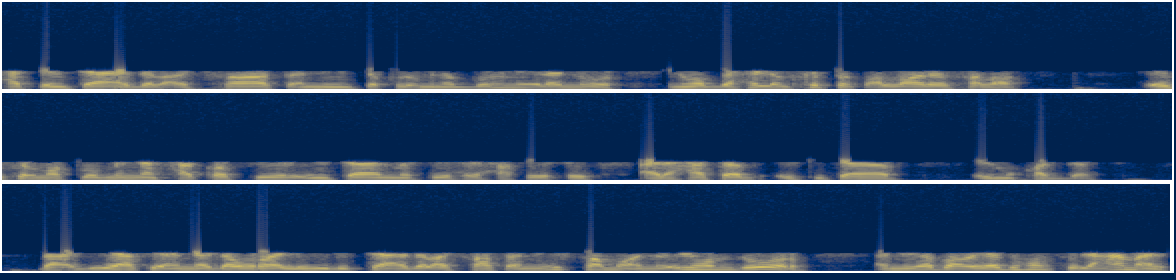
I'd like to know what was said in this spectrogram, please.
حتى نساعد الأشخاص أن ينتقلوا من الظلم إلى النور. نوضح لهم خطة الله للخلاص. إيش المطلوب منك حتى تصير إنسان مسيحي حقيقي؟ على حسب الكتاب المقدس. بعديها في عندنا دورة اللي هي بتساعد الأشخاص أن يفهموا أنه لهم دور أنه يضعوا يدهم في العمل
